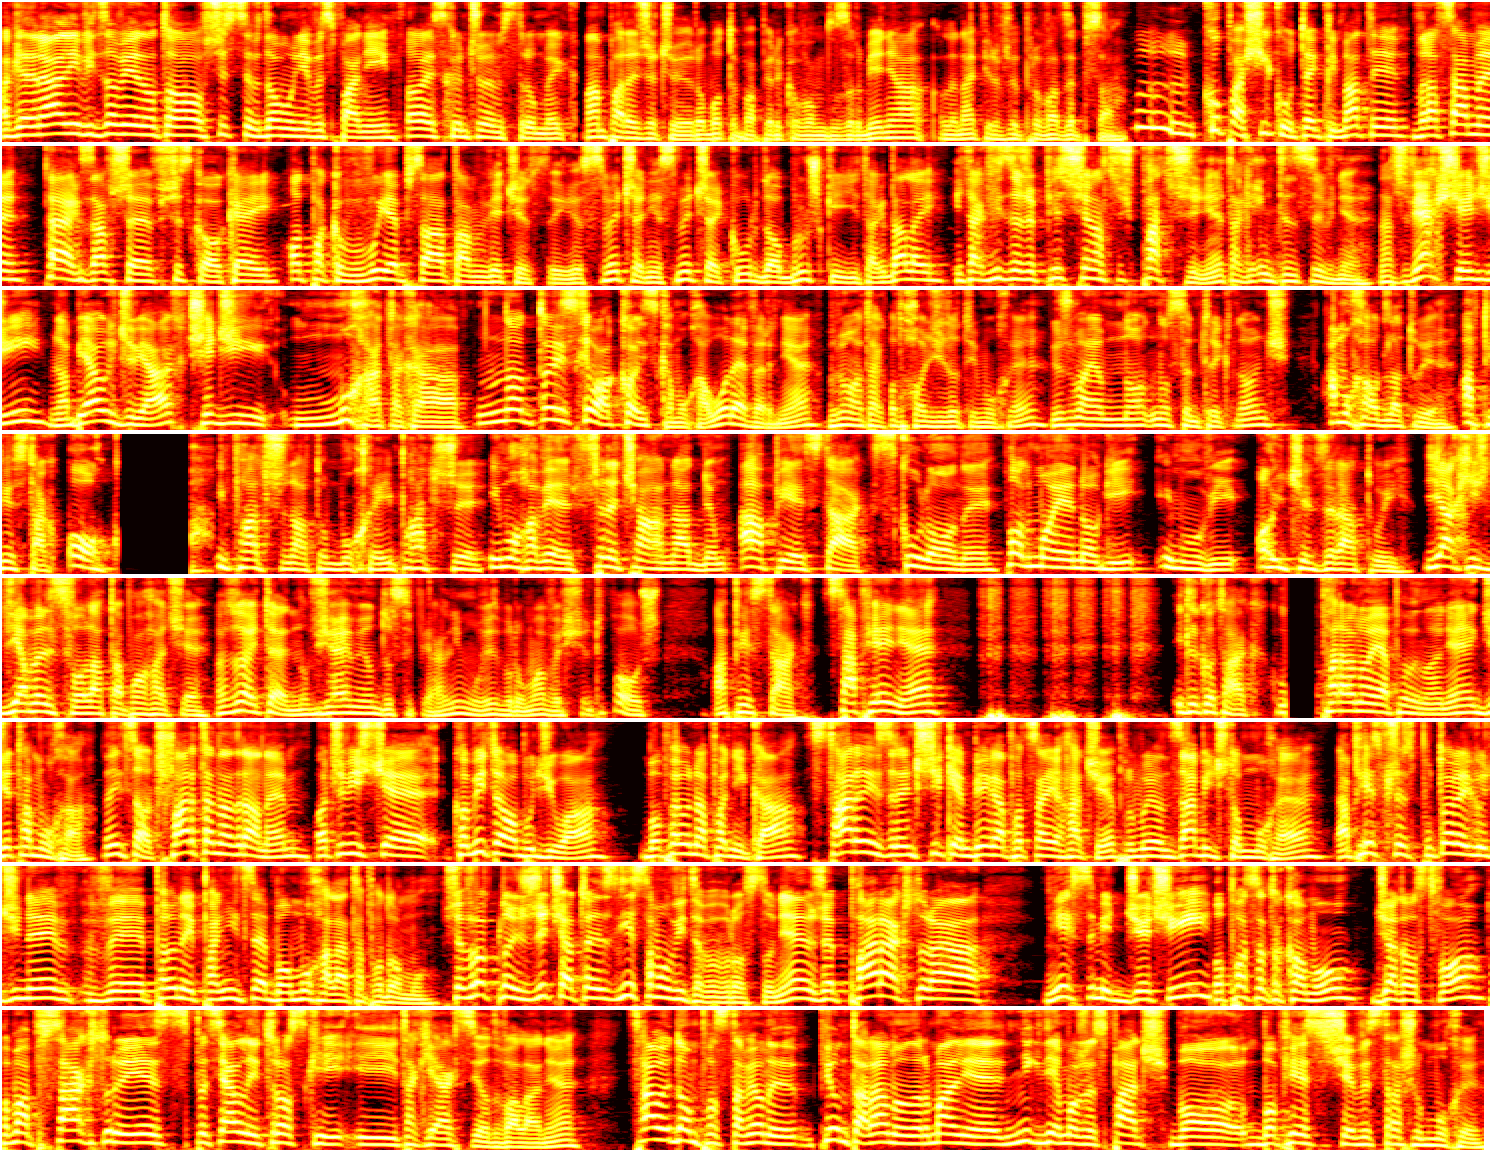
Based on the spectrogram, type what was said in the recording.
A generalnie widzowie, no to wszyscy w domu niewyspani. Wczoraj skończyłem strumyk. Mam parę rzeczy, robotę papierkową do zrobienia, ale najpierw wyprowadzę psa. Yy, Kupa siku, te klimaty. Wracamy, tak jak zawsze, wszystko ok. Odpakowuję psa, tam wiecie, smycze, nie smycze, kurde, obruszki i tak dalej. I tak widzę, że pies się na coś patrzy, nie? Tak intensywnie. Na drzwiach siedzi, na białych drzwiach siedzi mucha taka, no to jest chyba końska mucha, whatever, nie? Bruma tak podchodzi do tej muchy, już mają no, nosem tryknąć, a mucha odlatuje. A pies tak, o i patrzy na tą muchę, i patrzy. I mucha, wiesz, przeleciała nad nią, a pies tak, skulony, pod moje nogi i mówi, ojciec ratuj. Jakieś diabelstwo lata po chacie. A tutaj ten, no wziąłem ją do sypialni, mówię Bruma, weź się tu połóż. A pies tak, sapie, nie? I tylko tak, ku... Paranoja pełna, nie? Gdzie ta mucha? No i co? Czwarta nad ranem. Oczywiście kobieta obudziła, bo pełna panika. Stary z ręcznikiem biega po całej chacie, próbując zabić tą muchę. A pies przez półtorej godziny w pełnej panice, bo mucha lata po domu. Przewrotność życia to jest niesamowite po prostu, nie? Że para, która nie chce mieć dzieci, bo po co to komu? Dziadostwo. To ma psa, który jest specjalnej troski i takie akcje odwala, nie? Cały dom postawiony, piąta rano, normalnie nikt nie może spać, bo, bo pies się wystraszył muchy.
